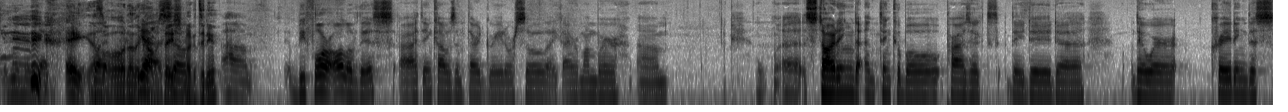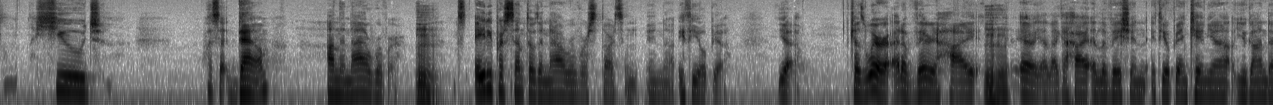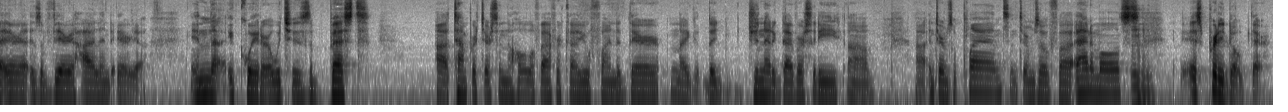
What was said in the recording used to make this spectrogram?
That. hey, that's a whole other yeah, conversation. so- but continue. Um, before all of this, I think I was in third grade or so. Like I remember um, uh, starting the Unthinkable project. They did. Uh, they were creating this huge, what's that dam, on the Nile River. Mm. Eighty percent of the Nile River starts in in uh, Ethiopia. Yeah, because we're at a very high Mhm. area, like a high elevation. Ethiopia and Kenya, Uganda area is a very highland area in the equator, which is the best uh, temperatures in the whole of Africa. You'll find it there, like the genetic diversity um, uh, in terms of plants, in terms of uh, animals Mhm. it's pretty dope there.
